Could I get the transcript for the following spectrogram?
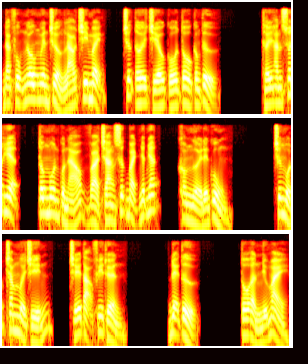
Đặc Phụng Ngô nguyên trưởng láo chi mệnh, trước tới chiếu cố Tô công tử. Thấy hắn xuất hiện, tông môn quần áo và trang sức Bạch Nhất Nhất, không người đến cùng. Chương 119, chế tạo phi thuyền. Đệ tử. Tô ẩn như mày.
